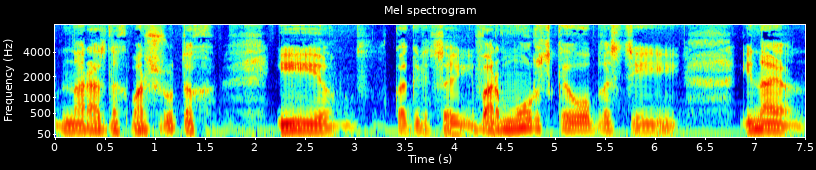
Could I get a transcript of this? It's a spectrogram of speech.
на разных маршрутах. И, как говорится, и в Армурской области, и, и на,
